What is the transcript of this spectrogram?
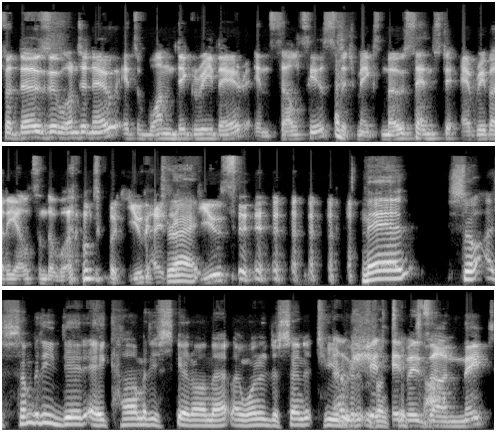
For those who want to know, it's one degree there in Celsius, which makes no sense to everybody else in the world, but you guys right. use. Man, so uh, somebody did a comedy skit on that, and I wanted to send it to you. Oh shit! It was, it was uh, Nate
